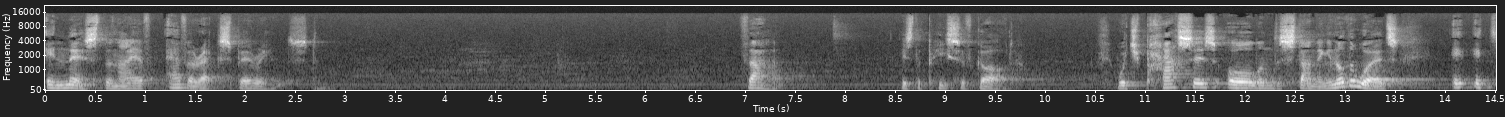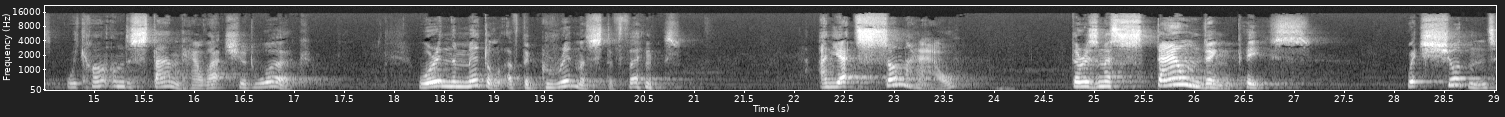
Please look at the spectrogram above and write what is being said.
in this than I have ever experienced. That is the peace of God, which passes all understanding. In other words, it, we can't understand how that should work. We're in the middle of the grimmest of things. And yet, somehow, there is an astounding peace which shouldn't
